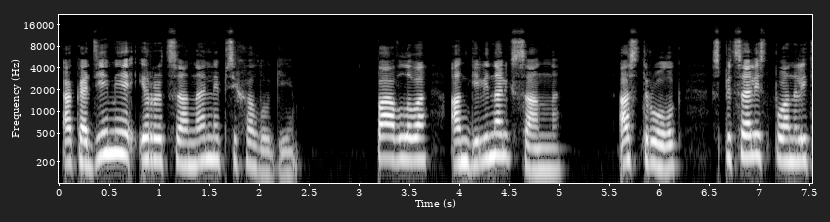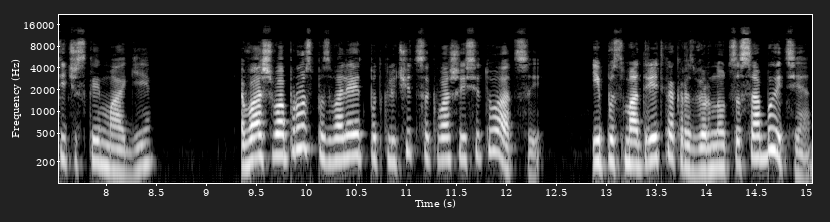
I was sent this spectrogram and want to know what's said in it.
Академия иррациональной психологии. Павлова Ангелина Александровна, астролог, специалист по аналитической магии. Ваш вопрос позволяет подключиться к вашей ситуации и посмотреть, как развернутся события.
